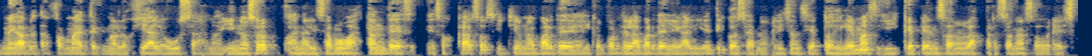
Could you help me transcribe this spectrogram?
mega plataforma de tecnología lo usa, ¿no? Y nosotros analizamos bastantes esos casos y tiene una parte del reporte, la parte legal y ético, se analizan ciertos dilemas y qué pensaron las personas sobre eso.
